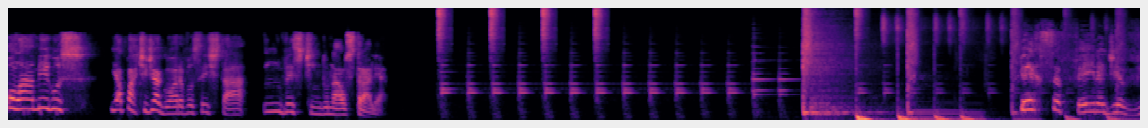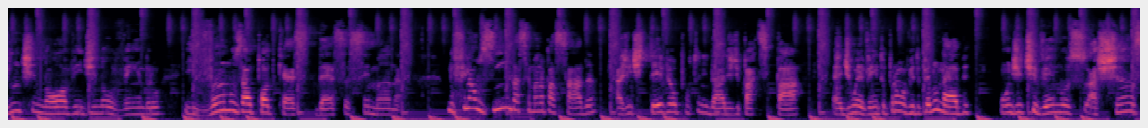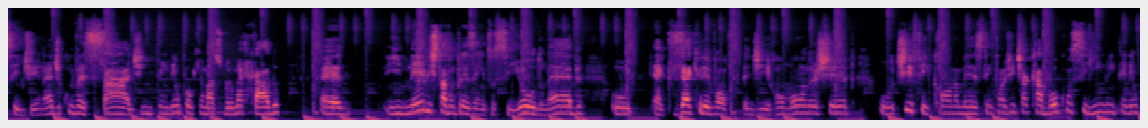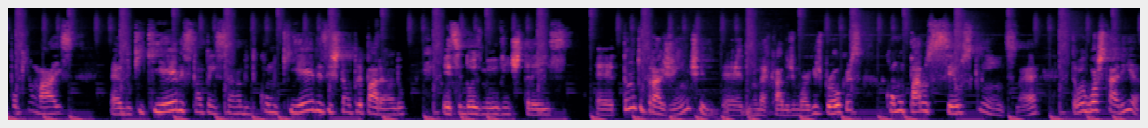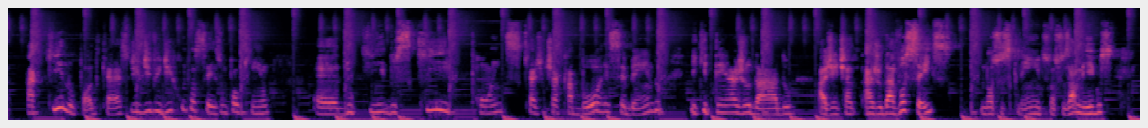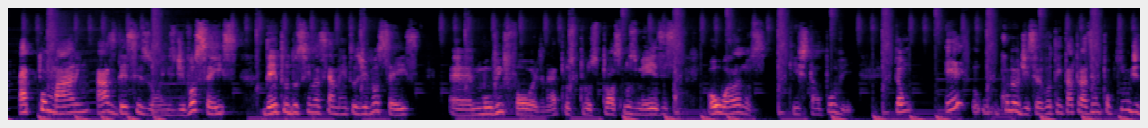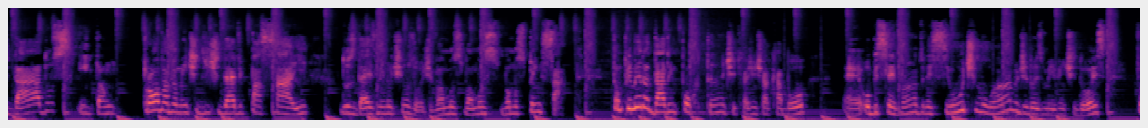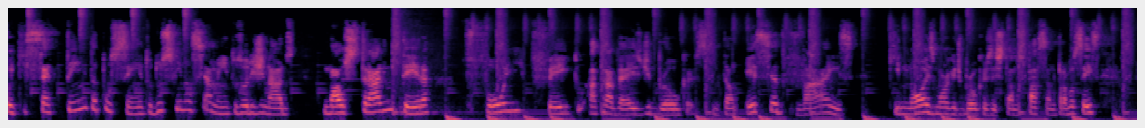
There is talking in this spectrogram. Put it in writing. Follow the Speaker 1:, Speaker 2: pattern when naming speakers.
Speaker 1: Olá, amigos! E a partir de agora você está investindo na Austrália. Terça-feira, dia 29 de novembro, e vamos ao podcast dessa semana. No finalzinho da semana passada, a gente teve a oportunidade de participar é, de um evento promovido pelo NEB, onde tivemos a chance de, né, de conversar, de entender um pouquinho mais sobre o mercado. É, e nele estavam presentes o CEO do NEB, o Executive of, de Home Ownership, o Chief Economist. Então a gente acabou conseguindo entender um pouquinho mais é, do que, que eles estão pensando, de como que eles estão preparando esse 2023, é, tanto para a gente é, no mercado de mortgage brokers, como para os seus clientes, né? Então eu gostaria aqui no podcast de dividir com vocês um pouquinho é, do que dos key points que a gente acabou recebendo e que tem ajudado a gente a ajudar vocês, nossos clientes, nossos amigos, a tomarem as decisões de vocês dentro dos financiamentos de vocês é, moving forward, né, para os próximos meses ou anos que estão por vir. Então, e, como eu disse, eu vou tentar trazer um pouquinho de dados, então provavelmente a gente deve passar aí dos 10 minutinhos hoje. Vamos, vamos, vamos pensar. Então, o primeiro dado importante que a gente acabou é, observando nesse último ano de 2022 foi que 70% dos financiamentos originados na Austrália inteira foi feito através de brokers. Então, esse advice que nós mortgage brokers estamos passando para vocês,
